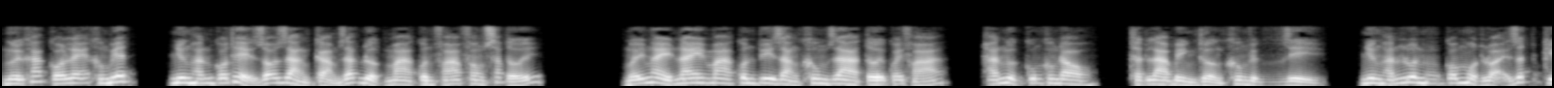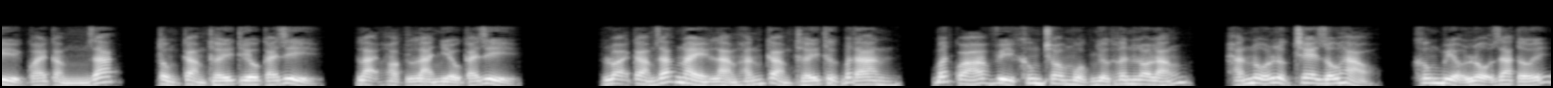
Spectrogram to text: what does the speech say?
Người khác có lẽ không biết, nhưng hắn có thể rõ ràng cảm giác được ma quân phá phong sắp tới. Mấy ngày nay ma quân tuy rằng không ra tới quấy phá, hắn ngực cũng không đau, thật là bình thường không việc gì, nhưng hắn luôn có một loại rất kỳ quái cảm giác, tổng cảm thấy thiếu cái gì, lại hoặc là nhiều cái gì. Loại cảm giác này làm hắn cảm thấy thực bất an, bất quá vì không cho một nhược hân lo lắng, hắn nỗ lực che giấu hảo, không biểu lộ ra tới.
